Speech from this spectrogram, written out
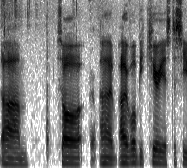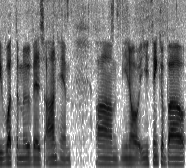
Um, so uh, I will be curious to see what the move is on him. Um, you know, you think about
